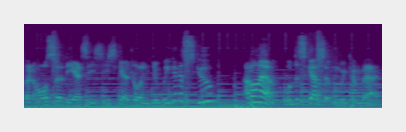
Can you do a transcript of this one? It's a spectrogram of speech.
but also the SEC scheduling. Did we get a scoop? I don't know. We'll discuss it when we come back.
